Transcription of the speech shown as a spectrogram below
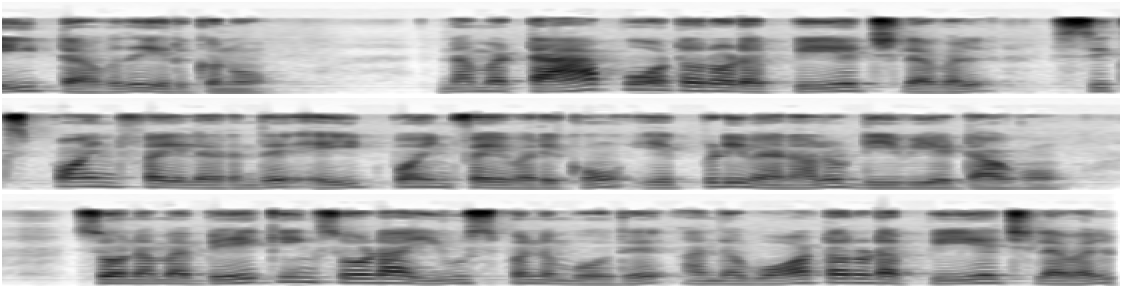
எயிட்டாவது இருக்கணும். நம்ம டேப் வாட்டரோட பிஹெச் லெவல் சிக்ஸ் பாயிண்ட் ஃபைவ்லேருந்து எயிட் பாயிண்ட் ஃபைவ் வரைக்கும் எப்படி வேணாலும் டீவியேட் ஆகும். ஸோ நம்ம பேக்கிங் சோடா யூஸ் பண்ணும்போது அந்த வாட்டரோட பிஹெச் லெவல்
